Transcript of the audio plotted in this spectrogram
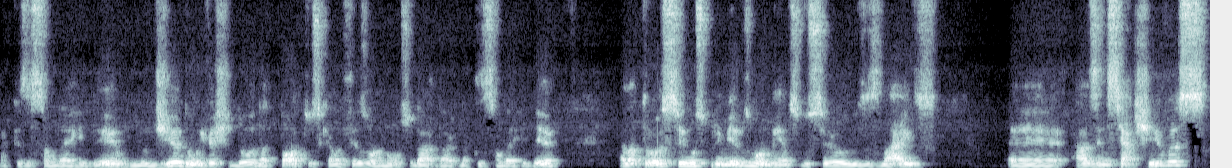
aquisição da RD, no dia do investidor da TOTUS, que ela fez o anúncio da, da, da aquisição da RD, ela trouxe nos primeiros momentos dos seus slides é, as iniciativas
